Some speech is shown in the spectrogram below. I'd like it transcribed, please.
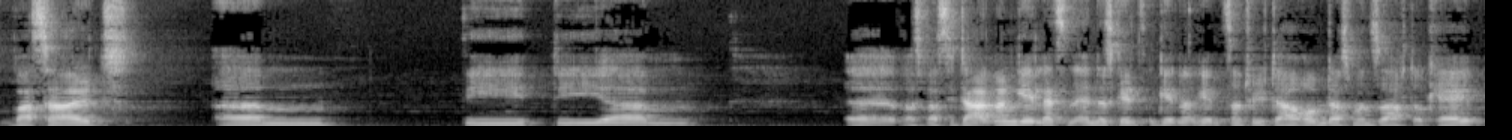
was halt ähm, die, die ähm, äh, was, was die Daten angeht, letzten Endes geht, es natürlich darum, dass man sagt, okay,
